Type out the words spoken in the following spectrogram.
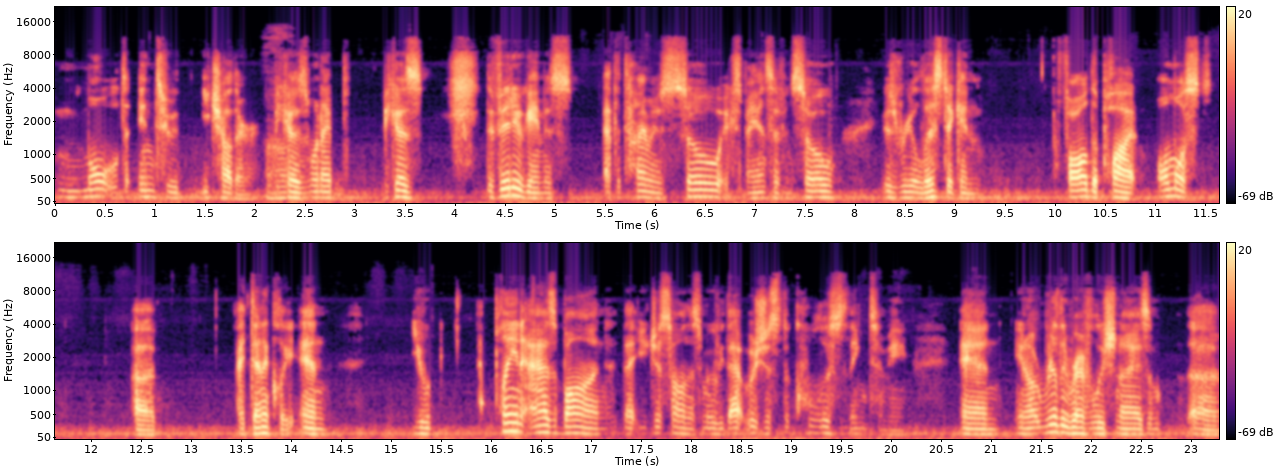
mold into each other Uh-huh. because when I because the video game is at the time is so expansive and so it was realistic and followed the plot almost uh, identically and you playing as Bond that you just saw in this movie that was just the coolest thing to me. And you know it really revolutionized uh,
